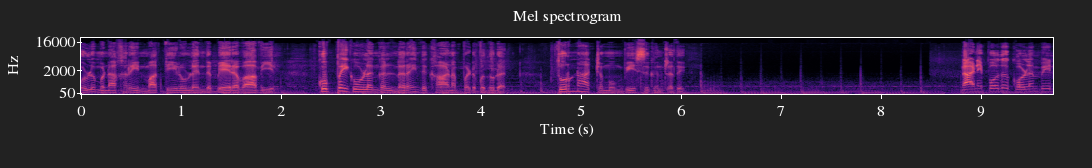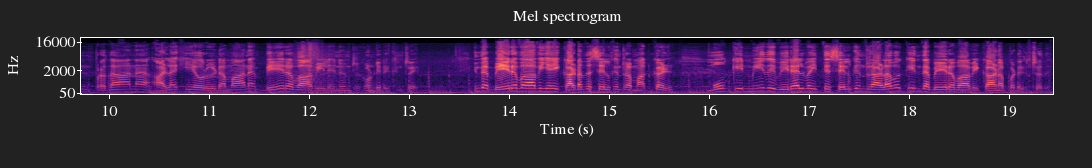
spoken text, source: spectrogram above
கொழும்பு நகரின் மத்தியில் உள்ள இந்த பேரவாவியில் குப்பை கூளங்கள் நிறைந்து காணப்படுவதுடன் துர்நாற்றமும் வீசுகின்றது. நான் இப்போது கொழும்பின் பிரதான அழகிய ஒரு இடமான பேரவாவியில் நின்று கொண்டிருக்கின்றேன். இந்த பேரவாவியை கடந்து செல்கின்ற மக்கள் மூக்கின் மீது விரல் வைத்து செல்கின்ற அளவுக்கு இந்த பேரவாவி காணப்படுகின்றது.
